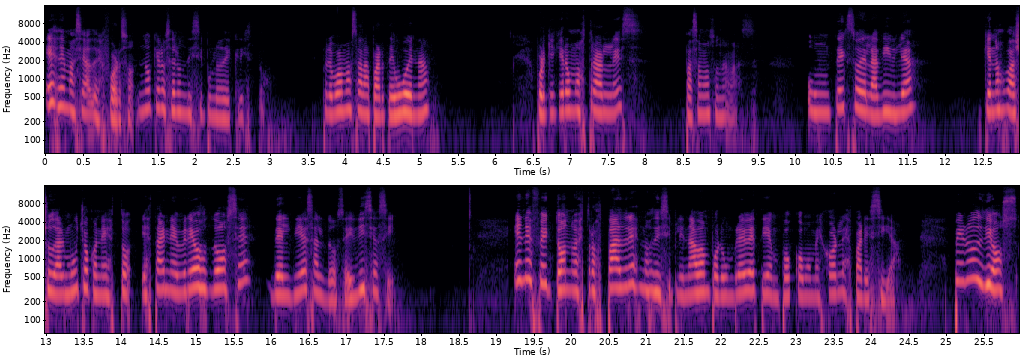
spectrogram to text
es demasiado esfuerzo, no quiero ser un discípulo de Cristo. Pero vamos a la parte buena, porque quiero mostrarles, pasamos una más, un texto de la Biblia que nos va a ayudar mucho con esto. Está en Hebreos 12, del 10 al 12, y dice así. En efecto, nuestros padres nos disciplinaban por un breve tiempo como mejor les parecía. Pero Dios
